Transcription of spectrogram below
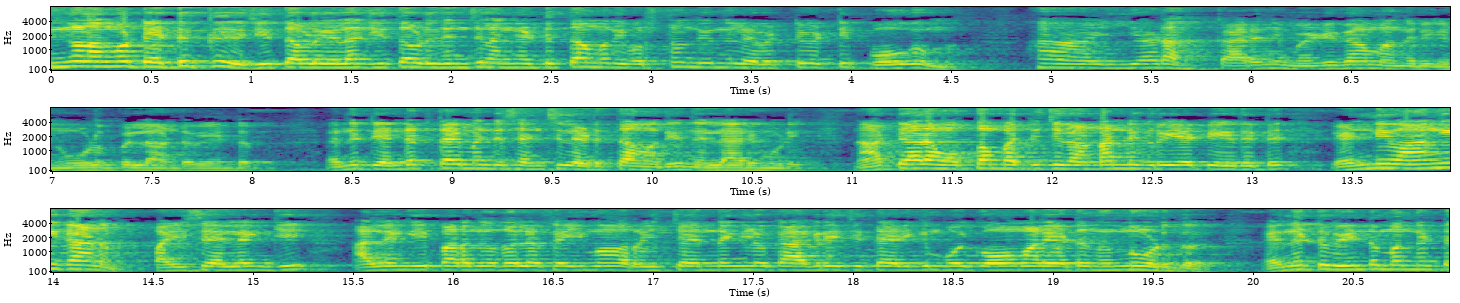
നിങ്ങൾ അങ്ങോട്ട് എടുക്ക്. ചീത്ത വിളിയെല്ലാം ചീത്ത വിളി സെൻസിൽ അങ്ങ് എടുത്താൽ മതി. പ്രശ്നം തീർന്നില്ല. വെട്ടി വെട്ടി പോകും. അയ്യടാ കരഞ്ഞ് മെഴുകാൻ വന്നിരിക്കുന്നു ഉളുപ്പില്ലാണ്ട് വീണ്ടും. എന്നിട്ട് എന്റർടൈൻമെന്റ് സെൻസിൽ എടുത്താൽ മതി എന്ന് എല്ലാവരും കൂടി. നാട്ടുകാരെ മൊത്തം പറ്റിച്ച് കണ്ടന്റ് ക്രിയേറ്റ് ചെയ്തിട്ട് എണ്ണി വാങ്ങി കാണും. പൈസ അല്ലെങ്കിൽ അല്ലെങ്കിൽ പറഞ്ഞതുപോലെ ഫെയിമോ റീച്ചോ എന്തെങ്കിലുമൊക്കെ ആഗ്രഹിച്ചിട്ടായിരിക്കും പോയി കോമാളിയായിട്ട് നിന്നു കൊടുത്തത്. എന്നിട്ട് വീണ്ടും വന്നിട്ട്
